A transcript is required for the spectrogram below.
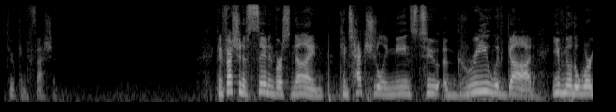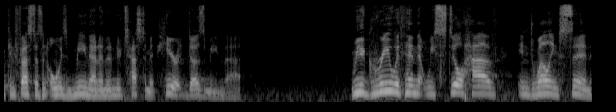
through confession. Confession of sin in verse 9 contextually means to agree with God, even though the word confess doesn't always mean that in the New Testament. Here it does mean that. We agree with Him that we still have indwelling sin,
